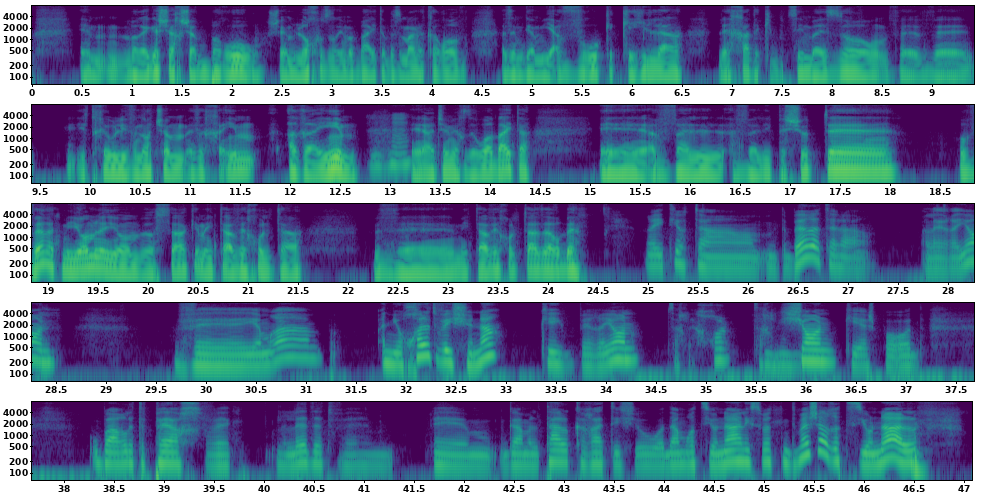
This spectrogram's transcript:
הם, ברגע שעכשיו ברור שהם לא חוזרים הביתה בזמן הקרוב, אז הם גם יעברו כקהילה לאחד הקיבוצים באזור, ו- ויתחילו לבנות שם איזה חיים ארעיים. אה, עד שהם יחזרו הביתה. אה, אבל, אבל היא פשוט אה, עוברת מיום ליום ועושה כמיטב יכולתה, ומיטב יכולתה זה הרבה. ראיתי אותה מדברת על, ה... על ההיריון, והיא אמרה, אני אוכלת וישנה, כי בהיריון צריך לאכול, צריך Mhm. לישון, כי יש פה עוד עובר לטפח וללדת, וגם על טל קראתי שהוא אדם רציונלי, זאת אומרת, נדמה שהרציונל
